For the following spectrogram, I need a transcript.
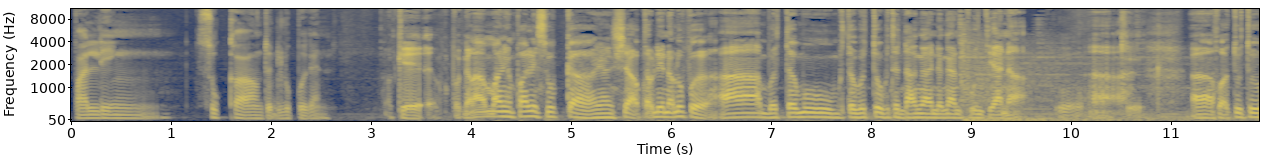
paling suka untuk dilupakan. Okey, pengalaman yang paling suka yang Syak tak boleh nak lupa. Ah bertemu betul-betul bertentangan dengan Pontianak. Oh, Ah, okey. ah, waktu tu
